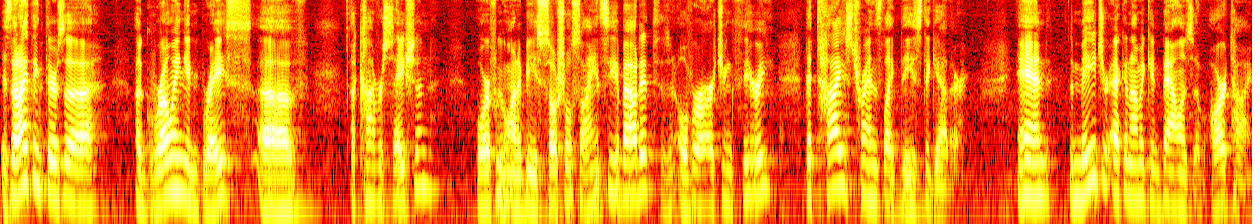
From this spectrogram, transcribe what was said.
is that I think there's a, a growing embrace of a conversation, or if we want to be social sciencey about it, as an overarching theory, that ties trends like these together. And the major economic imbalance of our time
